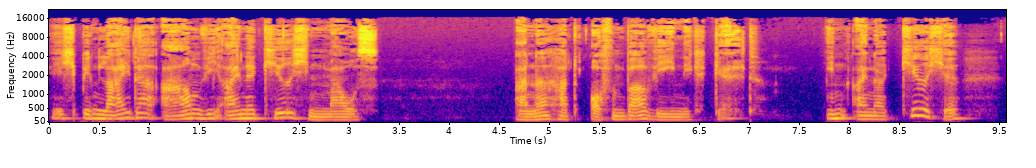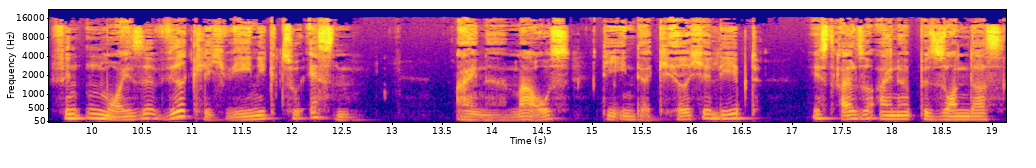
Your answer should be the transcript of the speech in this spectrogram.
ich bin leider arm wie eine Kirchenmaus. Anne hat offenbar wenig Geld. In einer Kirche finden Mäuse wirklich wenig zu essen. Eine Maus, die in der Kirche lebt, ist also eine besonders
